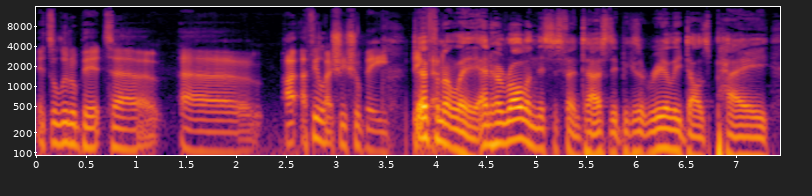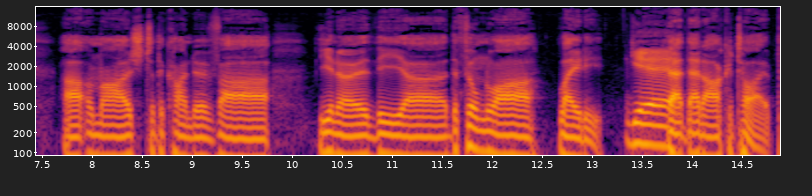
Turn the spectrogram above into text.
it's a little bit. Uh, uh, I, I feel like she should be bigger. Definitely, and her role in this is fantastic because it really does pay uh, homage to the kind of uh, you know the uh, the film noir lady. Yeah. that that archetype.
